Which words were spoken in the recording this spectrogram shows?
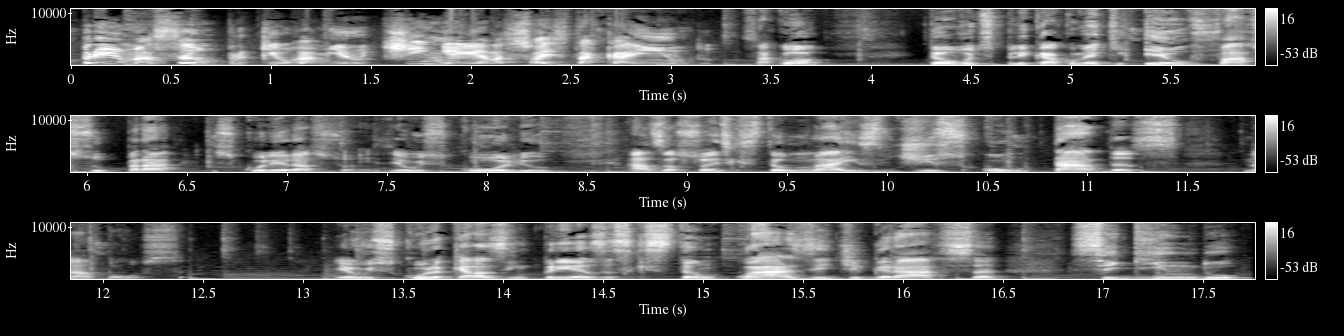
comprei uma ação porque o Ramiro tinha e ela só está caindo. Sacou? Então eu vou te explicar como é que eu faço para escolher ações. Eu escolho as ações que estão mais descontadas na bolsa. Eu escolho aquelas empresas que estão quase de graça, seguindo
